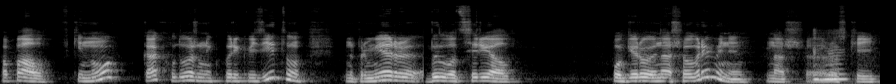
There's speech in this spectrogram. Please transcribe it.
попал в кино как художник по реквизиту, Например, был вот сериал по герою нашего времени, наш угу. русский,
